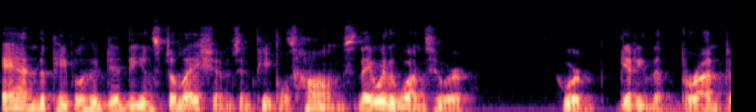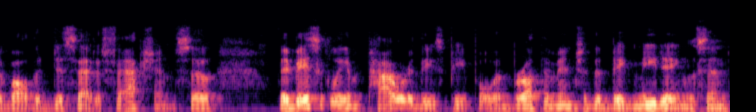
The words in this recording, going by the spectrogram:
and the people who did the installations in people's homes. They were the ones who were who were getting the brunt of all the dissatisfaction. So they basically empowered these people and brought them into the big meetings and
